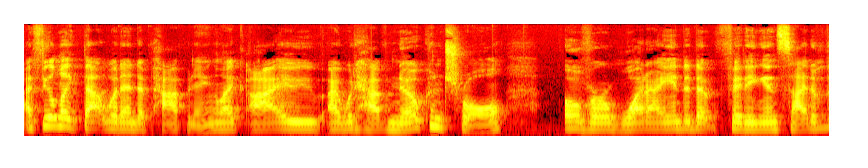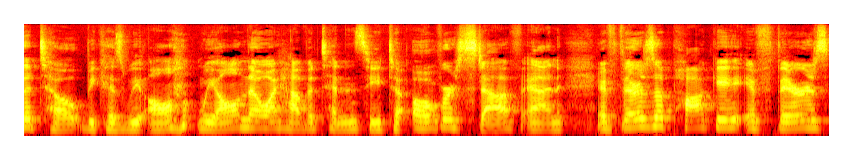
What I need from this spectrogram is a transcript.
I feel like that would end up happening. Like I, I would have no control over what I ended up fitting inside of the tote because we all we all know I have a tendency to overstuff. And if there's a pocket if there's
